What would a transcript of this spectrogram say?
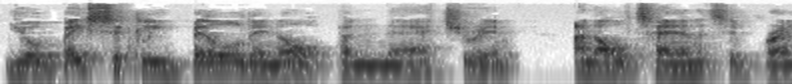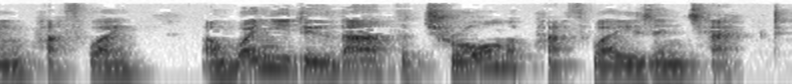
you're basically building up and nurturing an alternative brain pathway. And when you do that, the trauma pathway is intact.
